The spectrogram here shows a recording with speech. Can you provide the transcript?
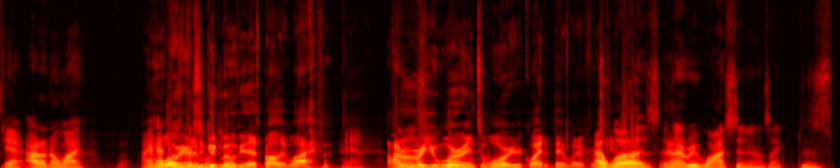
Yeah, I don't know why. I had Warrior's a good movies. movie. That's probably why. Yeah, I remember you were into Warrior quite a bit when it first I came out. was, and Yeah. I rewatched it, and I was like, "This is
